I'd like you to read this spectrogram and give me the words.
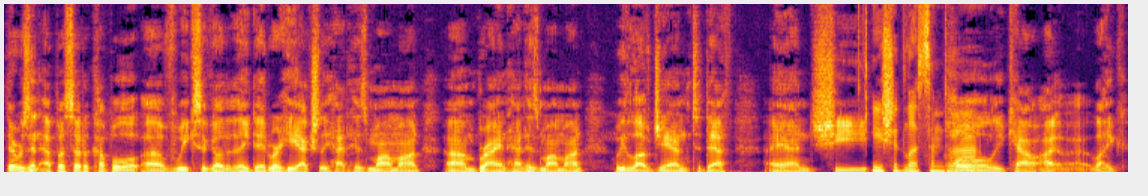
There was an episode a couple of weeks ago that they did where he actually had his mom on. Um, Brian had his mom on. We love Jan to death and she You should listen to that. Holy cow! I like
